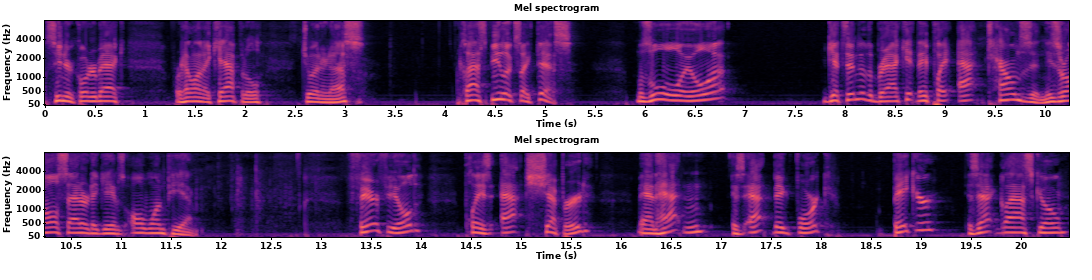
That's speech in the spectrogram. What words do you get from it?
senior quarterback for Helena Capital, joining us. Class B looks like this Missoula Loyola gets into the bracket. They play at Townsend. These are all Saturday games, all 1 p.m. Fairfield plays at Shepherd. Manhattan is at Big Fork. Baker is at Glasgow.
